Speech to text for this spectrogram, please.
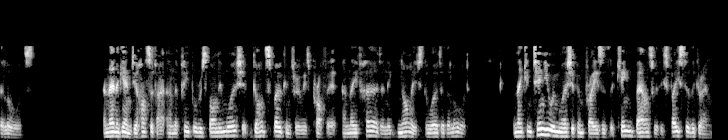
the Lord's. And then again, Jehoshaphat and the people respond in worship. God's spoken through his prophet and they've heard and acknowledged the word of the Lord. And they continue in worship and praise as the king bows with his face to the ground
